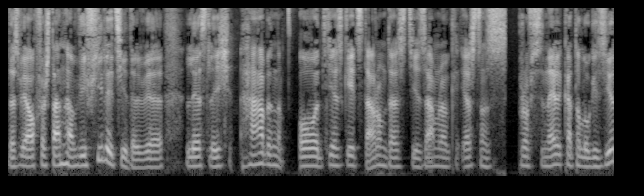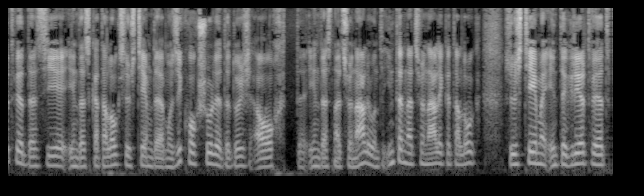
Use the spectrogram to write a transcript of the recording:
dass wir auch verstanden haben, wie viele Titel wir letztlich haben. Und jetzt geht es darum, dass die Sammlung erstens professionell katalogisiert wird, dass sie in das Katalogsystem der Musikhochschule, dadurch auch in das nationale und internationale Katalogsysteme integriert wird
